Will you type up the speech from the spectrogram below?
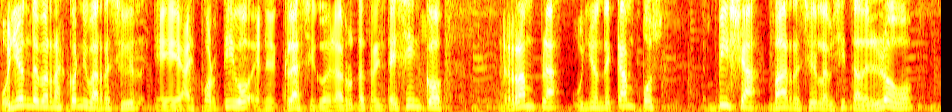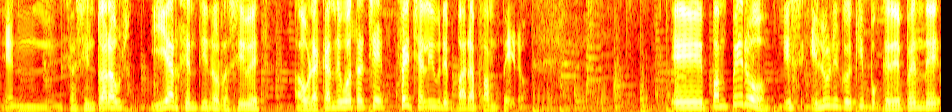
Unión de Bernasconi va a recibir eh, a Esportivo en el clásico de la Ruta 35, Rampla, Unión de Campos, Villa va a recibir la visita del Lobo, en Jacinto Arauz. Y Argentino recibe a Huracán de Guatraché, fecha libre para Pampero. Eh, Pampero es el único equipo que depende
